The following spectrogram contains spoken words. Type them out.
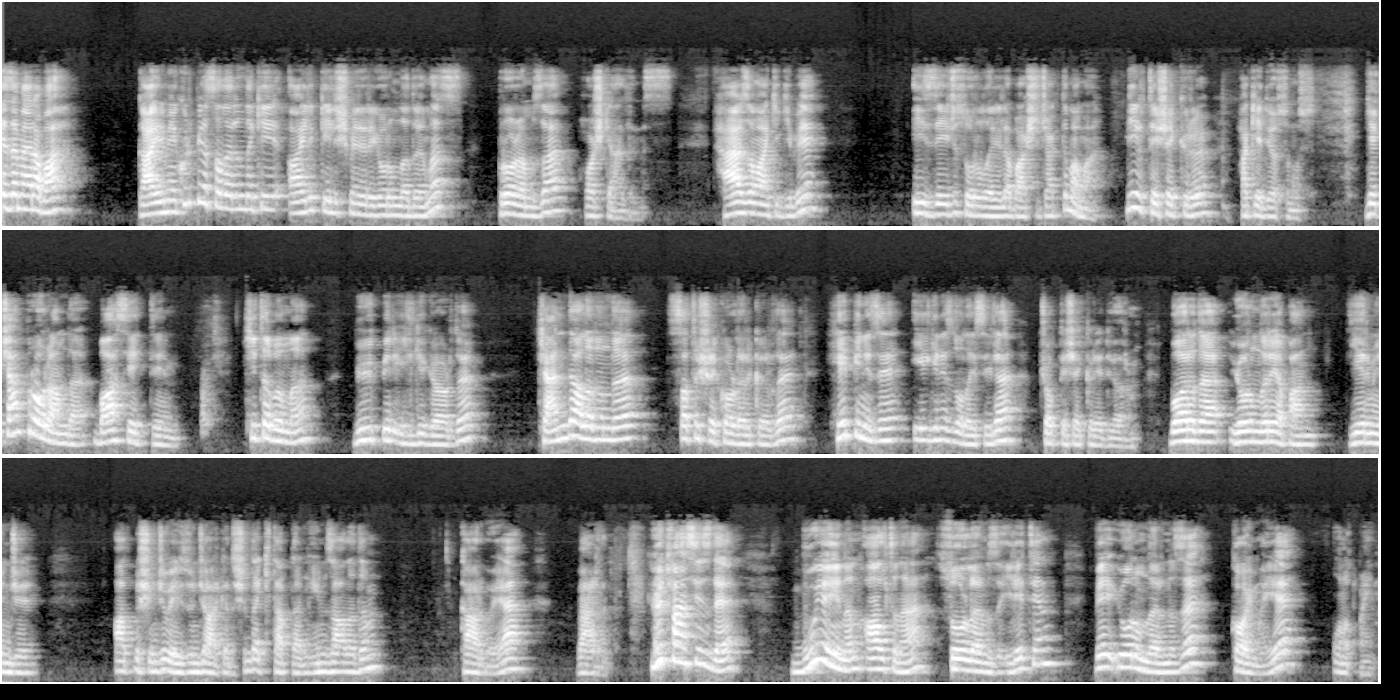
Herkese merhaba. Gayrimenkul piyasalarındaki aylık gelişmeleri yorumladığımız programımıza hoş geldiniz. Her zamanki gibi izleyici sorularıyla başlayacaktım ama bir teşekkürü hak ediyorsunuz. Geçen programda bahsettiğim kitabımı büyük bir ilgi gördü. Kendi alanında satış rekorları kırdı. Hepinize ilginiz dolayısıyla çok teşekkür ediyorum. Bu arada yorumları yapan 20. 60. ve 100. arkadaşın da kitaplarını imzaladım. Kargoya verdim. Lütfen siz de bu yayının altına sorularınızı iletin ve yorumlarınızı koymayı unutmayın.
